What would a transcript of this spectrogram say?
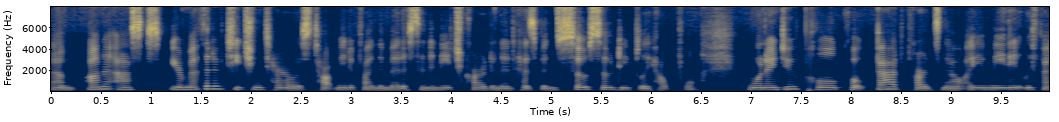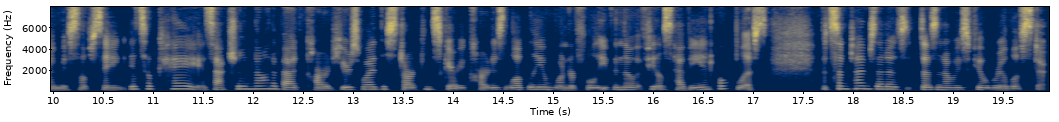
um, Anna asks, Your method of teaching tarot has taught me to find the medicine in each card, and it has been so, so deeply helpful. When I do pull, quote, bad cards now, I immediately find myself saying, It's okay. It's actually not a bad card. Here's why this dark and scary card is lovely and wonderful, even though it feels heavy and hopeless. But sometimes that is, doesn't always feel realistic.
